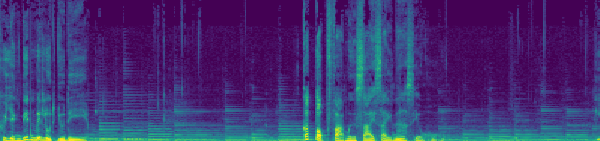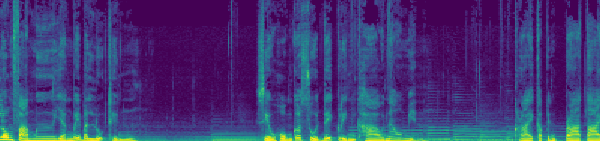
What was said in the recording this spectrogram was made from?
คือยังดิ้นไม่หลุดอยู่ดี ก็ตบฝ่ามือซ้ายใส่หน้าเสี่ยวหง ลมฝ่ามือยังไม่บรรลุถึง เสียวหงก็สูดได้กลิ่นคาวเน่าเหม็น คล้ายกับเป็นปลาตาย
